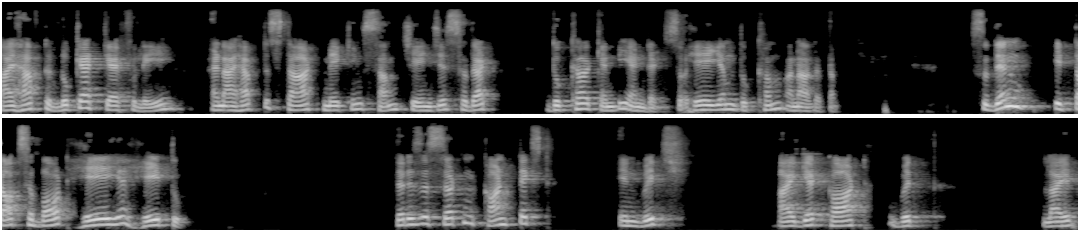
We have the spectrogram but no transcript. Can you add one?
I have to look at carefully and I have to start making some changes so that dukkha can be ended. So heyam dukkham anagatam. So then it talks about heya hetu. There is a certain context in which I get caught with life,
